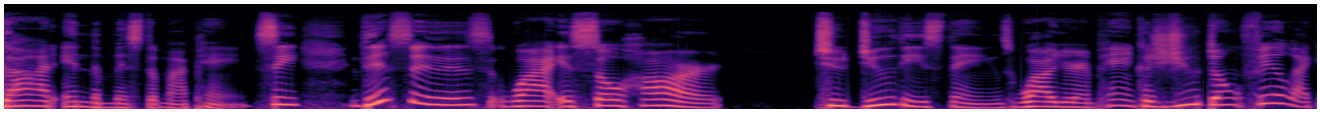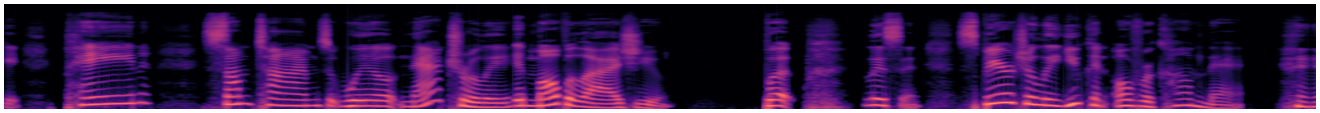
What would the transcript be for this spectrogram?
God in the midst of my pain. See, this is why it's so hard to do these things while you're in pain because you don't feel like it. Pain sometimes will naturally immobilize you. But listen, spiritually, you can overcome that.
